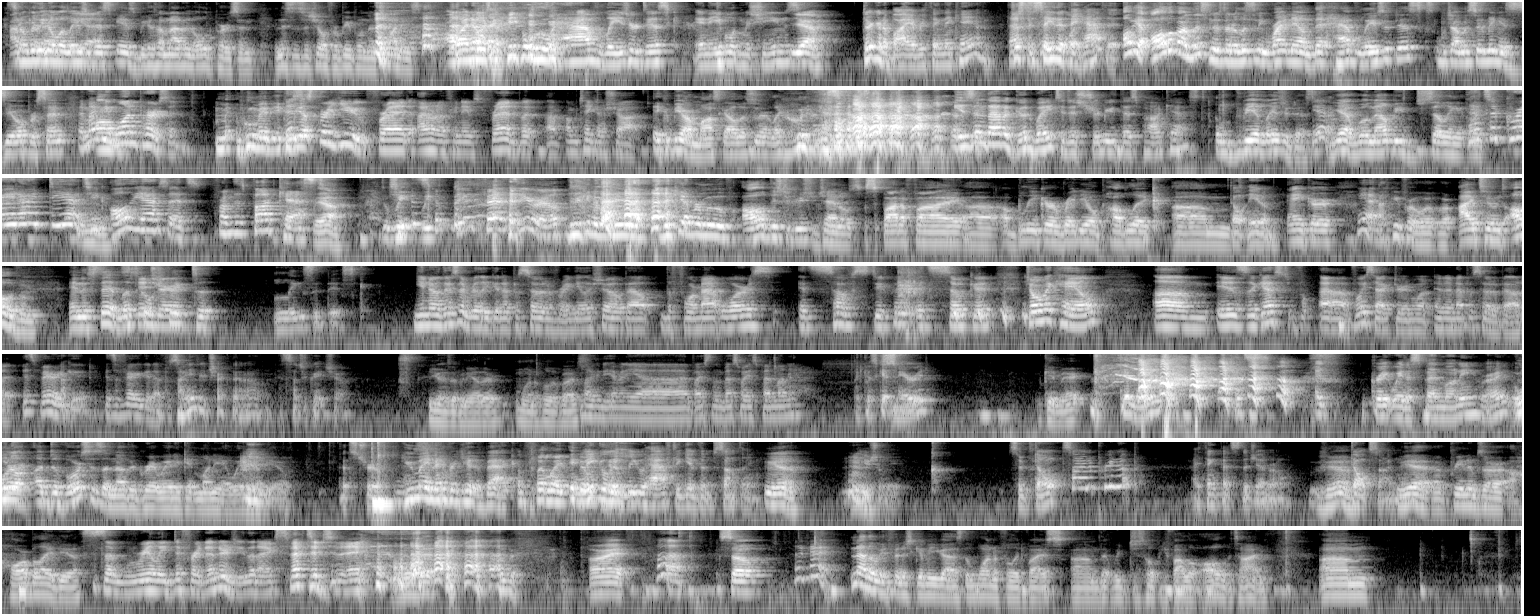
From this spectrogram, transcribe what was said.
I don't really know what idea. Laserdisc is because I'm not an old person, and this is a show for people in their twenties. All I know is the people who have Laserdisc enabled machines, yeah. They're gonna buy everything they can That's just to say good that they have it. Oh yeah, all of our listeners that are listening right now that have laser discs, which I'm assuming is zero percent. it might be um, one person. Who maybe it could This be is a- for you, Fred. I don't know if your name's Fred, but I'm, I'm taking a shot. it could be our Moscow listener. Like who knows? Isn't that a good way to distribute this podcast? Via Laserdisc. Yeah. Yeah, we'll now be selling it. That's a great idea. Take all the assets from this podcast. yeah. We, we, big fat zero. we can remove, we can remove all distribution channels: Spotify, uh, Breaker, Radio Public, um, Don't need them. Anchor, Yeah. I keep for or- or iTunes, all of them, and instead let's go straight to Laserdisc. You know, there's a really good episode of Regular Show about the format wars. It's so stupid. It's so good. Joel McHale um, is a guest uh, voice actor in one, in an episode about it. It's very good. It's a very good episode. I need to check that out. It's such a great show. You guys have any other wonderful advice? Logan, do you have any uh, advice on the best way to spend money? I guess get married. Get married. Get married. it's a great way to spend money, right? Or, You know, a divorce is another great way to get money away from you. that's true. You may never get it back, but like it'll- Legally, you have to give them something yeah. usually. So don't sign a prenup. I think that's the general. Yeah. Don't sign one. Yeah, uh, prenups are a horrible idea. This is a really different energy than I expected today. A little bit. All right. huh. So Okay. now that we've finished giving you guys the wonderful advice um, that we just hope you follow all the time, um,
